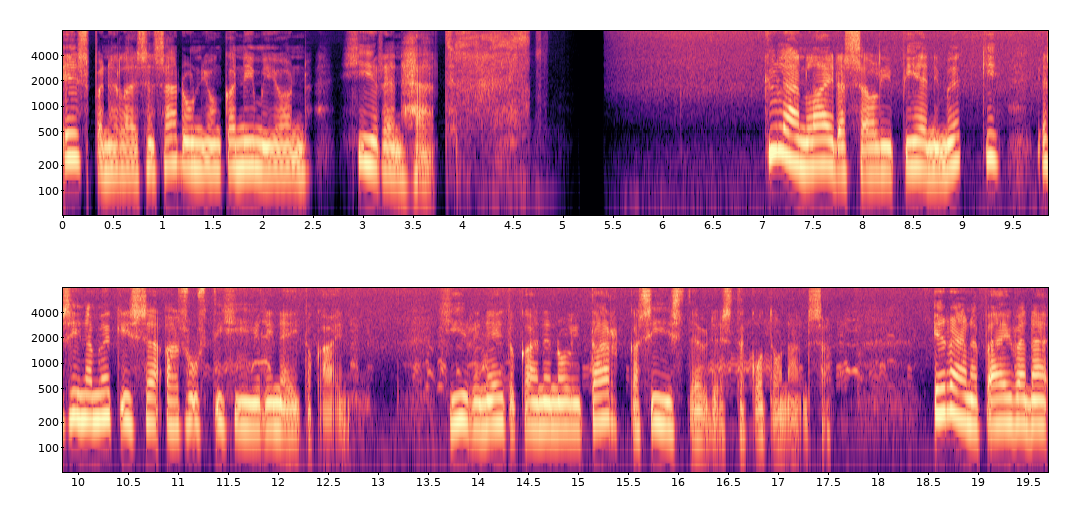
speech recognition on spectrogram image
espanjalaisen sadun, jonka nimi on Hiiren häät. Kylän laidassa oli pieni mökki ja siinä mökissä asusti Hiiri Neitokainen. Hiiri Neitokainen oli tarkka siisteydestä kotonansa. Eräänä päivänä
